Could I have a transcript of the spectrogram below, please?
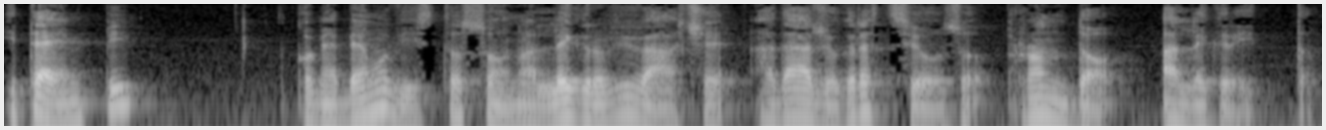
I tempi, come abbiamo visto, sono allegro vivace, adagio grazioso, rondò allegretto.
